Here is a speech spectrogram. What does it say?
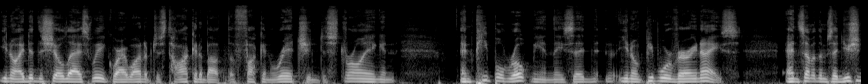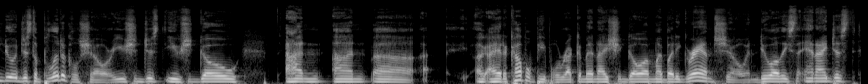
you know, I did the show last week where I wound up just talking about the fucking rich and destroying and and people wrote me and they said, you know, people were very nice. And some of them said, you should do just a political show or you should just, you should go on, on, uh, I had a couple people recommend I should go on my buddy Graham's show and do all these things. And I just,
